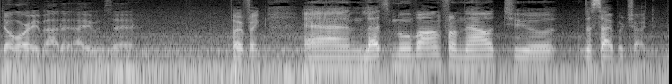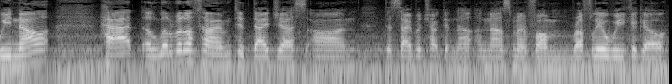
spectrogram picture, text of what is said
don't worry about it. I would say. Perfect. And let's move on from now to the Cybertruck. We now had a little bit of time to digest on the Cybertruck anno- announcement from roughly a week ago.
